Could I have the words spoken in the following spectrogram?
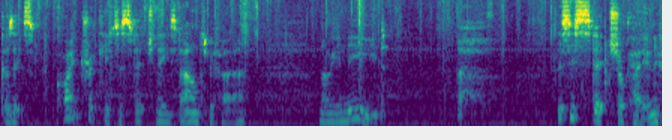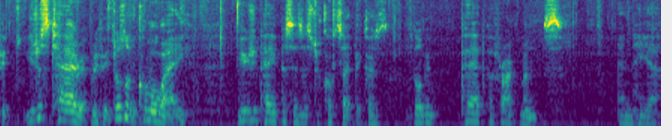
because it's quite tricky to stitch these down to be fair. Now you need, this is stitched okay and if it, you just tear it but if it doesn't come away Use your paper scissors to cut it because there'll be paper fragments in here,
